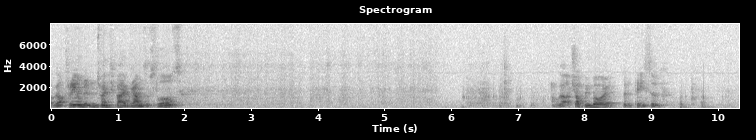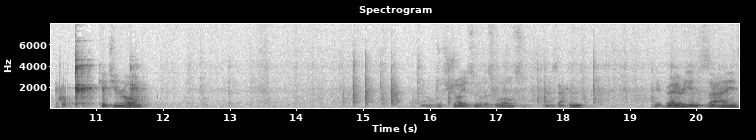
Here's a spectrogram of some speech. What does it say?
I've got 325 grams of sloes. I've got a chopping board with a piece of kitchen roll. I'll just show you some of the sloes in a second. They vary in size.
